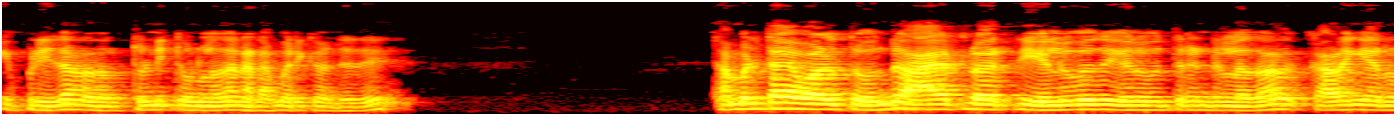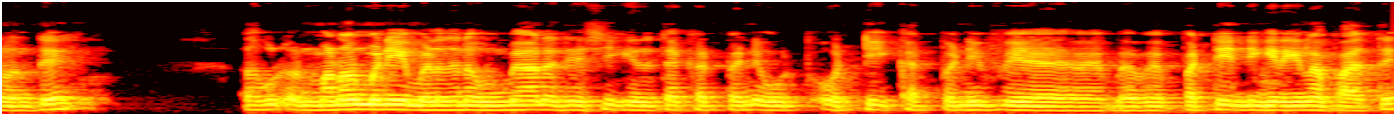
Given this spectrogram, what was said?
இப்படி தான் தொண்ணூத்தொன்னில் தான் நடைமுறைக்கு வந்தது. தமிழ்தாய் வாழ்த்து வந்து ஆயிரத்தி தொள்ளாயிரத்தி எழுபது எழுபத்தி ரெண்டில் தான் கலைஞர் வந்து மனோன்மணியம் எழுதின உண்மையான தேசிய கீதத்தை கட் பண்ணி ஒட்டி கட் பண்ணி பட்டி டிங்கிறீங்களாம் பார்த்து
